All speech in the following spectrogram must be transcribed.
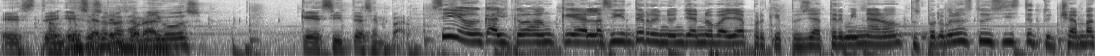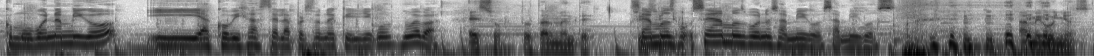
Este, Aunque esos son los amigos que sí te hacen paro. Sí, aunque, a la siguiente reunión ya no vaya porque pues ya terminaron, pues por lo menos tú hiciste tu chamba como buen amigo y acobijaste a la persona que llegó nueva. Eso, totalmente. seamos, señor. seamos buenos amigos, amigos. Amiguños.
